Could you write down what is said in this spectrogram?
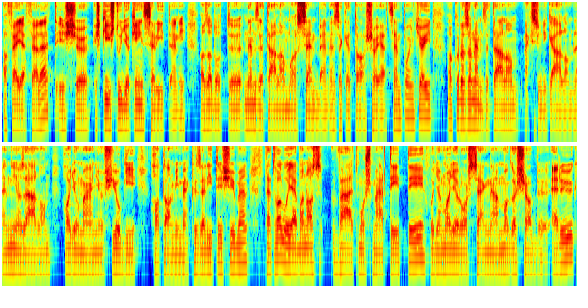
a feje felett, és, és ki is tudja kényszeríteni az adott nemzetállammal szemben ezeket a saját szempontjait, akkor az a nemzetállam megszűnik állam lenni az állam hagyományos jogi hatalmi megközelítésében. Tehát valójában az vált most már tété, hogy a Magyarországnál magasabb erők,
